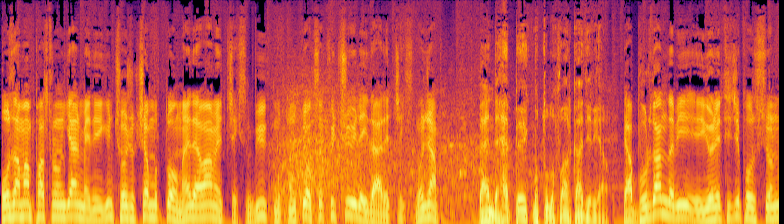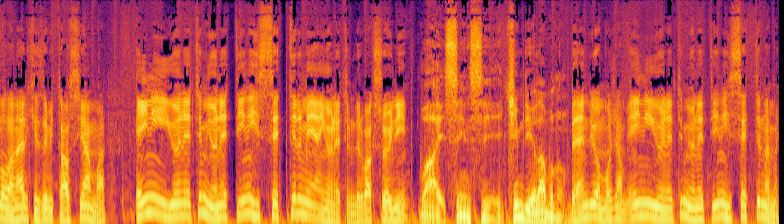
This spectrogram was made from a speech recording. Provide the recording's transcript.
O zaman patronun gelmediği gün çocukça mutlu olmaya devam edeceksin. Büyük mutluluk yoksa küçüğüyle idare edeceksin. Hocam Ben de hep büyük mutluluk var Kadir ya. Ya buradan da bir e, yönetici pozisyonunda olan herkese bir tavsiyem var. En iyi yönetim yönettiğini hissettirmeyen yönetimdir bak söyleyeyim. Vay sinsi. Kim diyor la bunu? Ben diyorum hocam en iyi yönetim yönettiğini hissettirmemek.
